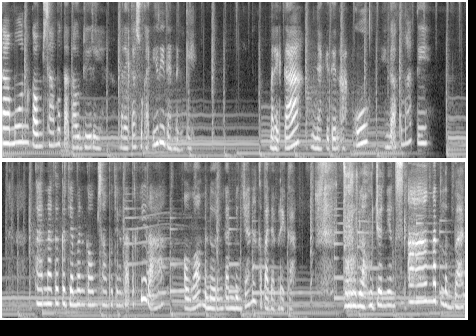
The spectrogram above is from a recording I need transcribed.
Namun, kaum Samud tak tahu diri, mereka suka iri dan dengki. Mereka menyakitin aku hingga aku mati. Karena kekejaman kaum Samud yang tak terkira, Allah menurunkan bencana kepada mereka. Turunlah hujan yang sangat lebat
